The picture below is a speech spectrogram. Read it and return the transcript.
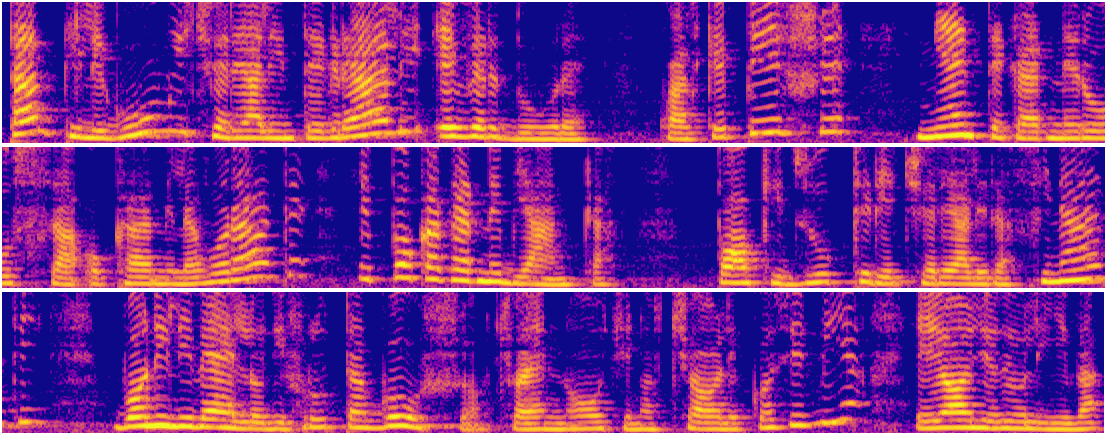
tanti legumi, cereali integrali e verdure, qualche pesce, niente carne rossa o carni lavorate e poca carne bianca, pochi zuccheri e cereali raffinati, buoni livello di frutta a guscio, cioè noci, nocciole e così via, e olio d'oliva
